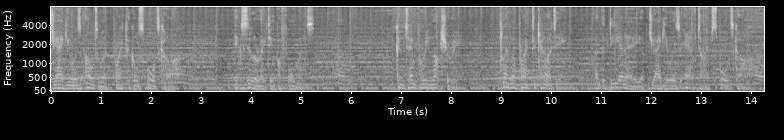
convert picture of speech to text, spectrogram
Jaguar's ultimate practical sports car. Exhilarating performance. Contemporary luxury. Clever practicality. And the DNA of Jaguar's F-Type sports car.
